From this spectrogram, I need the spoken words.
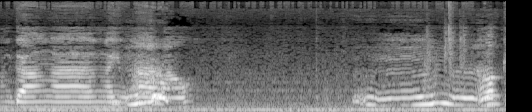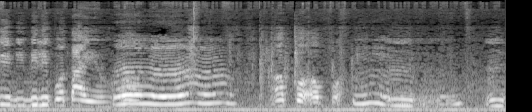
Hanggang ah, ngayong araw. Okay, bibili po tayo. Oh, opo, opo. Mm, mm.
